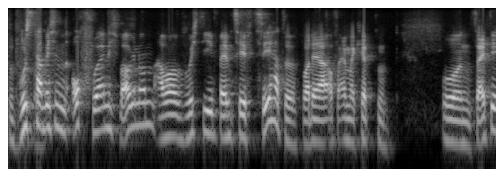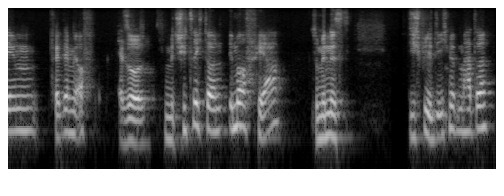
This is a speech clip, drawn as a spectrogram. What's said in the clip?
bewusst habe ich ihn auch vorher nicht wahrgenommen, aber wo ich die beim CFC hatte, war der auf einmal Captain. Und seitdem fällt er mir auf, also mit Schiedsrichtern immer fair, zumindest die Spiele, die ich mit ihm hatte.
